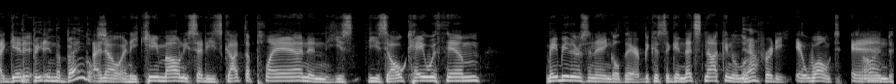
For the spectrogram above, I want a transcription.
I get it. beating the Bengals. I know, and he came out and he said he's got the plan and he's he's okay with him. Maybe there's an angle there because again, that's not going to look Yeah. pretty. It won't. And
